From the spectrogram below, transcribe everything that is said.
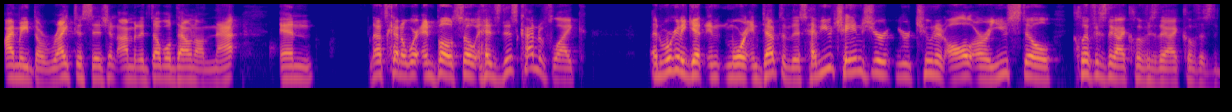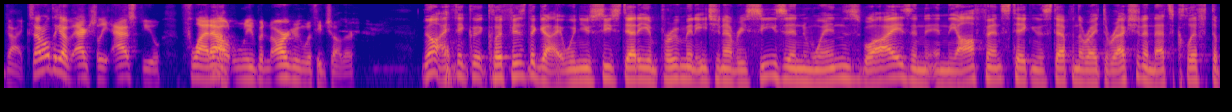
i made the right decision i'm going to double down on that and that's kind of where and both so has this kind of like and we're going to get in more in depth of this. Have you changed your your tune at all, or are you still Kliff is the guy, Kliff is the guy, Kliff is the guy? Because I don't think I've actually asked you flat out when we've been arguing with each other. No, I think that Kliff is the guy. When you see steady improvement each and every season, wins wise, and, and the offense taking a step in the right direction, and that's Kliff the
